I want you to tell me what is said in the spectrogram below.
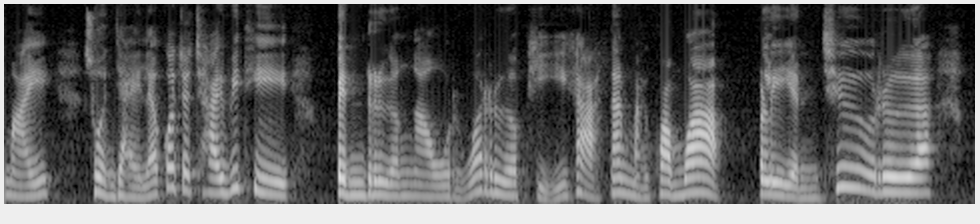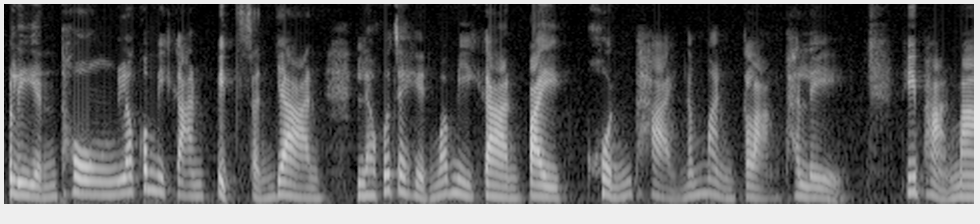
ไหม ส่วนใหญ่แล้วก็จะใช้วิธีเป็นเรือเงาหรือว่าเรือผีค่ะ นั่นหมายความว่าเปลี่ยนชื่อเรือ เปลี่ยนธงแล้วก็มีการปิดสัญญาณ แล้วก็จะเห็นว่ามีการไปขนถ่ายน้ำมันกลางทะเล ที่ผ่านมา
